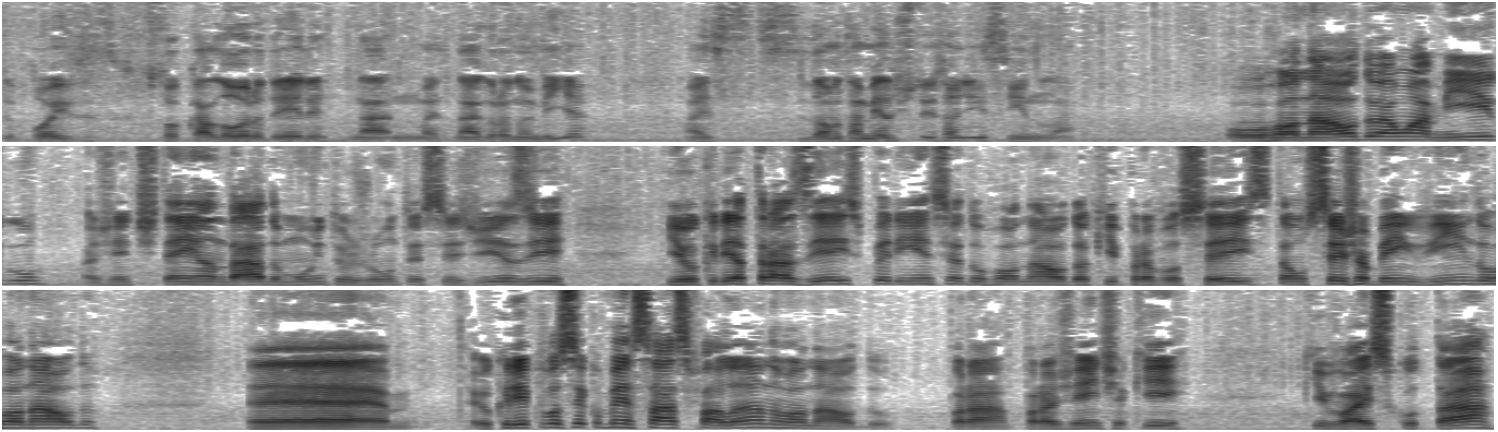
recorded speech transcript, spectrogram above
depois sou calouro dele, na, mas na agronomia, mas estudamos na mesma instituição de ensino lá. O Ronaldo é um amigo, a gente tem andado muito junto esses dias e, e eu queria trazer a experiência do Ronaldo aqui para vocês. Então seja bem-vindo, Ronaldo. É, eu queria que você começasse falando, Ronaldo, para a gente aqui que vai escutar,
